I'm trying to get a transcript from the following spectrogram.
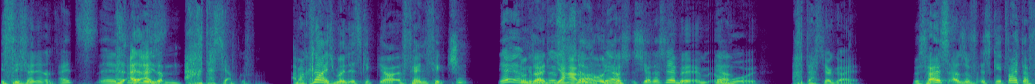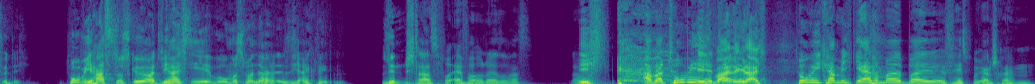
Ist nicht dein Ernst. Als äh, Also, also, ach, das ist ja abgefahren. Aber klar, ich meine, es gibt ja Fanfiction ja, ja, schon genau, seit Jahren ja, und ja. das ist ja dasselbe Ja. irgendwo. Ach, das ist ja geil. Das heißt also, es geht weiter für dich. Tobi, hast du es gehört? Wie heißt die, wo muss man da sich einklinken? Lindenstraße Forever oder sowas? Ich, Aber Tobi, ich äh, meine gleich. Tobi kann mich gerne mal bei Facebook anschreiben.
